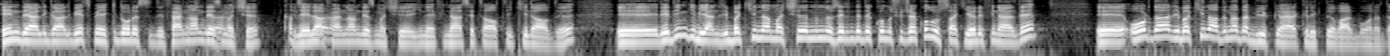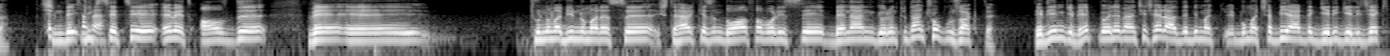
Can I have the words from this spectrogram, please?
en değerli galibiyet belki de orasıydı. Fernandez maçı. Leyla. Fernandez maçı yine final seti 6-2 ile aldığı. Ee, dediğim gibi yani Ribakina maçının özelinde de konuşacak olursak yarı finalde e, orada Ribakina adına da büyük bir hayal kırıklığı var bu arada. Şimdi tabii. ilk seti evet aldı ve e, turnuva bir numarası işte herkesin doğal favorisi denen görüntüden çok uzaktı. Dediğim gibi hep böyle ben hiç herhalde bir ma- bu maça bir yerde geri gelecek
